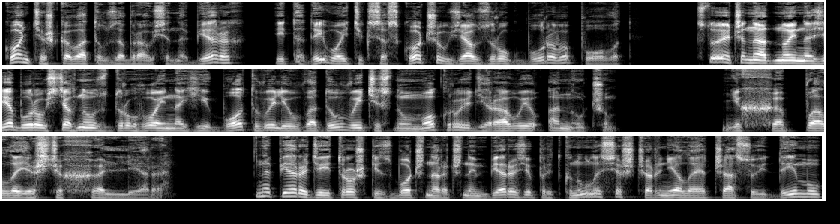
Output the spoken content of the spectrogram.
Конь цяжкавата ўзабраўся на бераг і тады войцік саскочыў узяў з рук бурава повод стоячы на адной назе бураў сцягнуў з другой нагі бот выліў ваду выціснуў мокрую дзіравую анучу не хапала яшчэ халера. Наперадзе і трошки збоч на рачным беразе прыткнулася шчарнелая часу і дыму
